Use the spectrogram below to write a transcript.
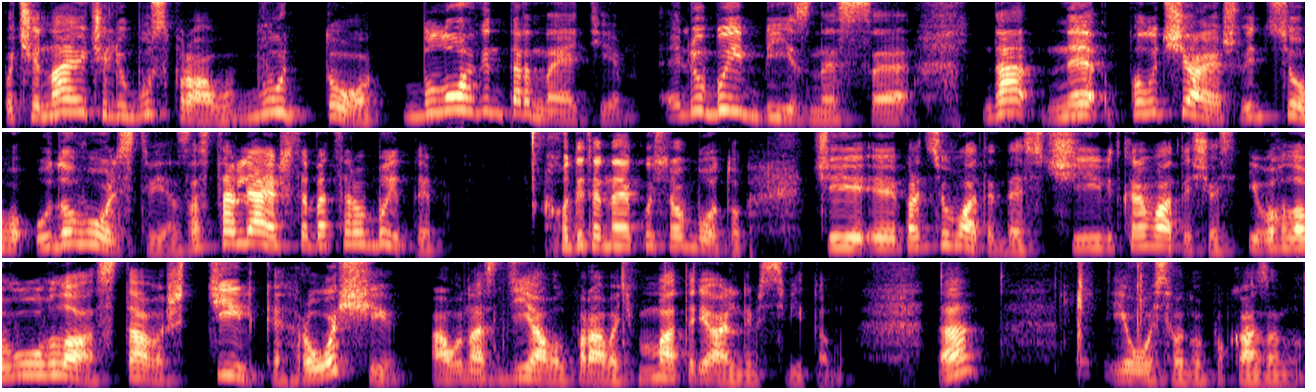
починаючи любу справу, будь то блог в інтернеті, любий бізнес, е, да, не получаєш від цього удовольствия, заставляєш себе це робити. Ходити на якусь роботу, чи е, працювати десь, чи відкривати щось, і во главу угла ставиш тільки гроші, а у нас дьявол править матеріальним світом. Да? І ось воно показано.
